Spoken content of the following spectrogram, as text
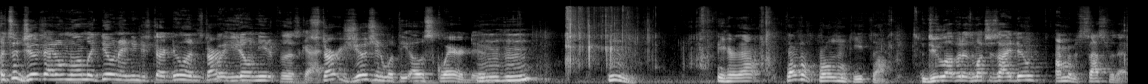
It's a judge I don't normally do and I need to start doing, Start- but you don't need it for this guy. Start zhuzhing with the O squared, dude. Mm-hmm. You hear that? That's a frozen pizza. Do you love it as much as I do? I'm obsessed with it.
